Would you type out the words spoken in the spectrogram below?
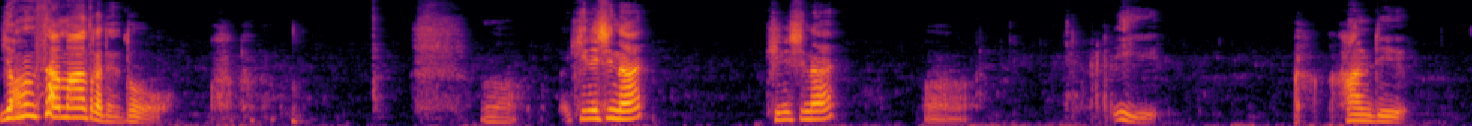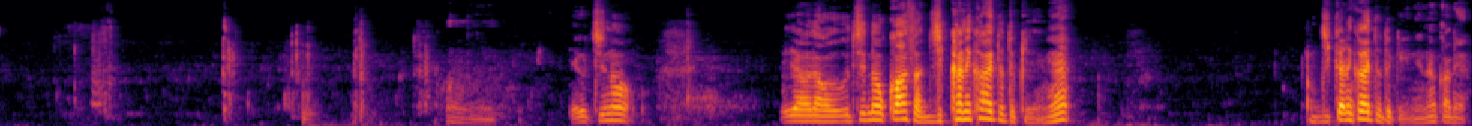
ヨン様とかでどう、うん、気にしない？気にしない、うん、いい？韓流。うん、うちの、いや、だからうちのお母さん実家に帰った時にね、実家に帰った時にね、なんかね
